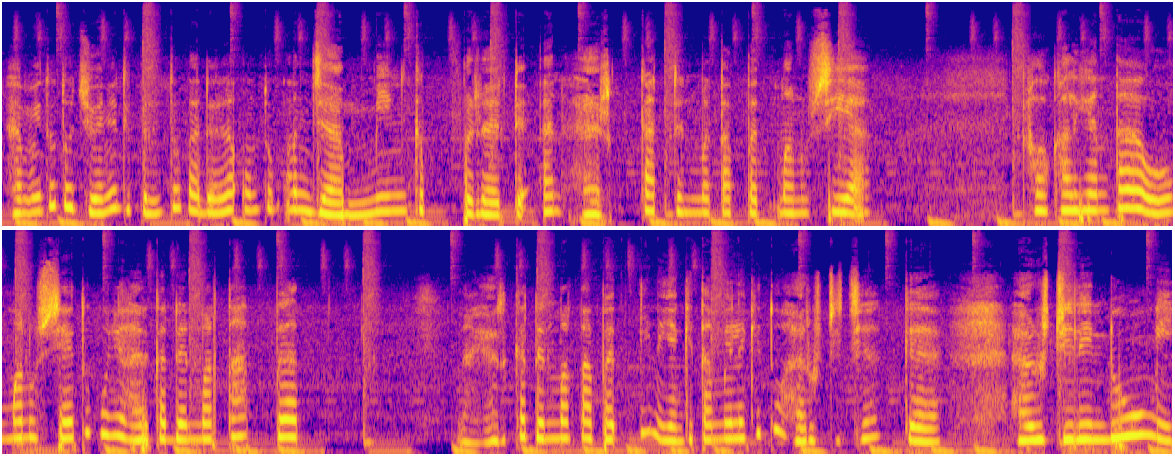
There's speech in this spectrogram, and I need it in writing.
HAM itu tujuannya dibentuk adalah untuk menjamin keberadaan harkat dan martabat manusia. Kalau kalian tahu, manusia itu punya harkat dan martabat. Nah, harkat dan martabat ini yang kita miliki itu harus dijaga, harus dilindungi.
